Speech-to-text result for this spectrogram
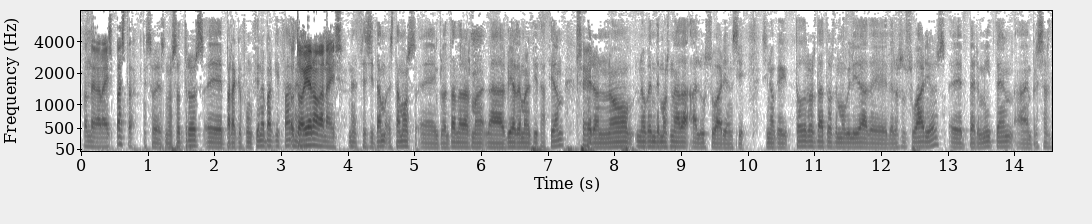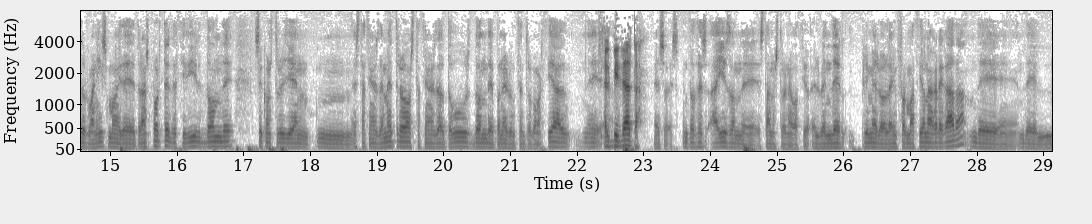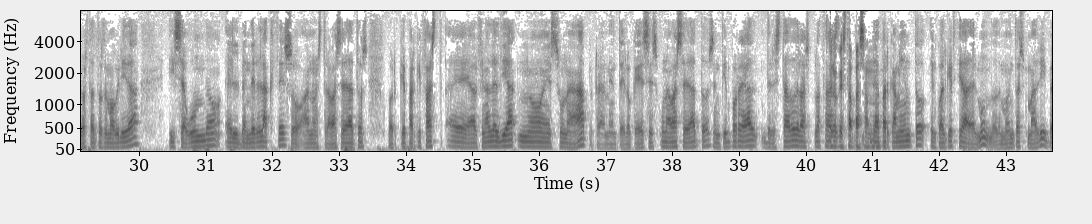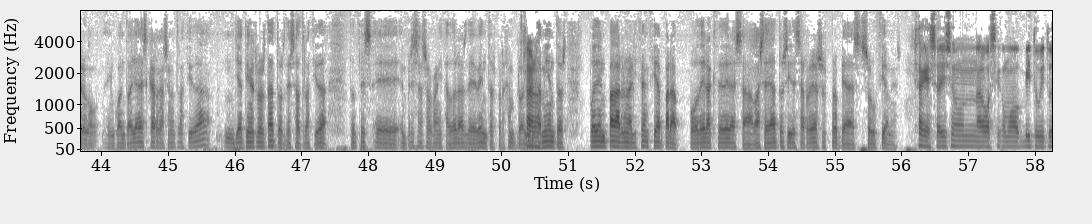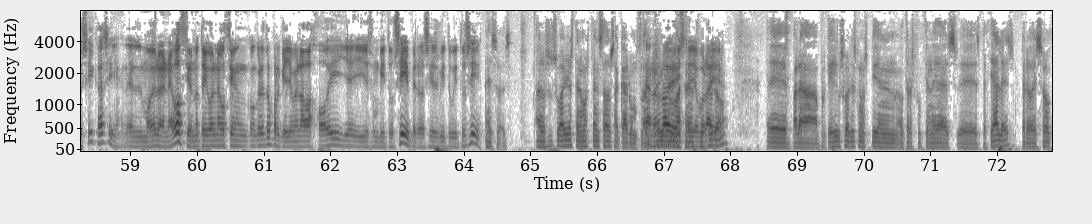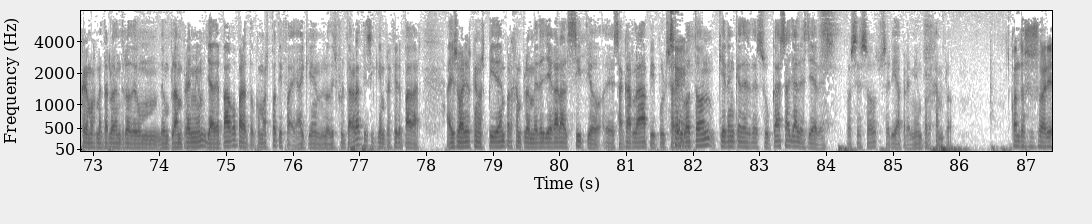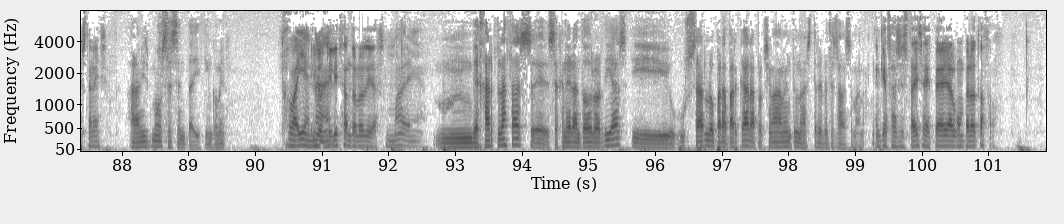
¿dónde ganáis pasta? Eso es. Nosotros, eh, para que funcione Parkifast... ¿O todavía no ganáis? Necesitamos, estamos eh, implantando las, las vías de monetización, Sí. pero no, no vendemos nada al usuario en sí, sino que todos los datos de movilidad de, de los usuarios eh, permiten a empresas de urbanismo y de transporte decidir dónde se construyen mm, estaciones de metro, estaciones de autobús, dónde poner un centro comercial. eh, El Big Data. Eso es. Entonces ahí es donde está nuestro negocio. El vender primero la información agregada de, de los datos de movilidad y segundo, el vender el acceso a nuestra base de datos, porque Parkifast eh, al final del día no es una app realmente, lo que es es una base de datos en tiempo real del estado de las plazas De lo que está pasando. de aparcamiento en cualquier ciudad del mundo. De momento es Madrid, pero en cuanto haya descargas en otra ciudad, ya tienes los datos de esa otra ciudad. Entonces, eh, empresas organizadoras de eventos, por ejemplo, Claro. ayuntamientos, pueden pagar una licencia para poder acceder a esa base de datos y desarrollar sus propias soluciones. O sea, que sois un, algo así como B2B2C casi, el modelo de negocio. No te digo el negocio en concreto porque yo me la bajo hoy y, y es un B2C, pero sí es B2B2C. Eso es. A los usuarios tenemos pensado sacar un plan Hostia, no lo visto yo por ahí, futuro. eh, para, porque hay usuarios que nos piden otras funcionalidades eh, especiales, pero eso queremos meterlo dentro de un, de un plan premium ya de pago para como Spotify. Hay quien lo disfruta gratis y quien prefiere pagar. Hay usuarios que nos piden, por ejemplo, en vez de llegar al sitio, eh, sacar la app y pulsar Sí. el botón, quieren que desde su casa ya les lleve. Pues eso sería premium, por ejemplo. ¿Cuántos usuarios tenéis? Ahora mismo 65.000. Jo, ahí en ¿Y lo ¿eh? utilizan todos los días? Madre mía. Mm, dejar plazas eh, se generan todos los días y usarlo para aparcar aproximadamente unas tres veces a la semana. ¿En qué fase estáis? ¿Habéis pegado algún pelotazo?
